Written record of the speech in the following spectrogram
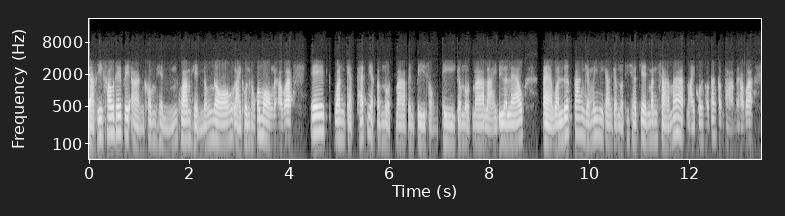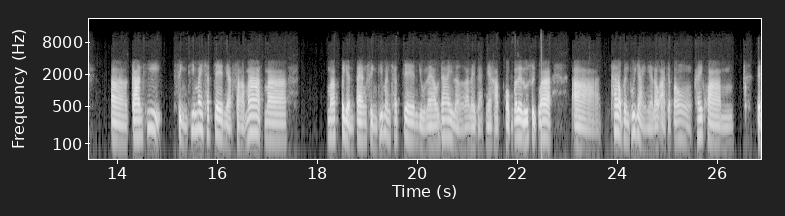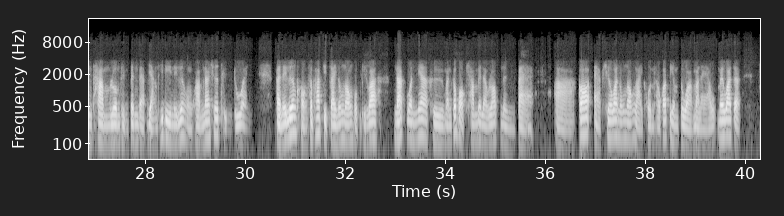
จากที่เขาได้ไปอ่านคอมเห็นความเห็นน้องๆ หลายคนเขาก็มองนะครับว่า เอ๊ะวันแกดแพทเนี่ยกำหนดมาเป็นปีสองปีกำหนดมาหลายเดือนแล้ว แต่วันเลือกตั้งยังไม่มีการกำหนดที่ชัดเจน มันสามารถหลายคนเขาตั้งคำถามนะครับว่าการที่สิ่งที่ไม่ชัดเจนเนี่ยสามารถมามาเปลี่ยนแปลงสิ่งที่มันชัดเจนอยู่แล้วได้เหรออะไรแบบนี้ครับ ผมก็เลยรู้สึกว่าถ้าเราเป็นผู้ใหญ่เนี่ย เราอาจจะต้องให้ความเป็นธรรมรวมถึงเป็นแบบอย่างที่ดีในเรื่องของความน่าเชื่อถือด้วย แต่ในเรื่องของสภาพจิตใจน้องๆ ผมคิดว่าณวันเนี้ยคือมันก็บอกช้ำไปแล้วรอบหนึ่งแต่ อ่า ก็แอบเชื่อว่าน้องๆ หลายคนเขาก็เตรียมตัวมาแล้ว ไม่ว่าจะ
